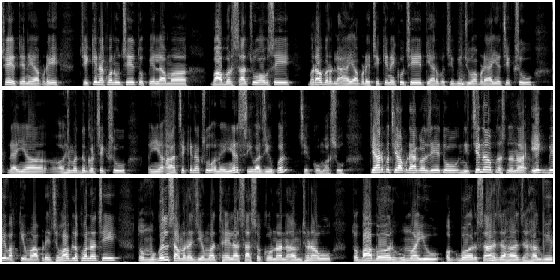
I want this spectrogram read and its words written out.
છે તેને આપણે ચેકી નાખવાનું છે. તો પહેલામાં બાબર સાચું આવશે, બરાબર? એટલે આ આપણે ચેકી નાખ્યું છે. ત્યાર પછી બીજું આપણે અહીંયા ચેકશું અને અહીંયા અહેમદનગર ચેકશું, અહીંયા આ ચેકી નાખશું અને અહીંયા શિવાજી ઉપર ચેકો મારશું. ત્યાર પછી આપણે આગળ જઈએ તો નીચેના પ્રશ્નના એક બે વાક્યમાં આપણે જવાબ લખવાના છે. તો મુગલ સામ્રાજ્યમાં થયેલા શાસકોના નામ જણાવો. તો બાબર, હુમાયુ, અકબર, શાહજહાં, જહાંગીર,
